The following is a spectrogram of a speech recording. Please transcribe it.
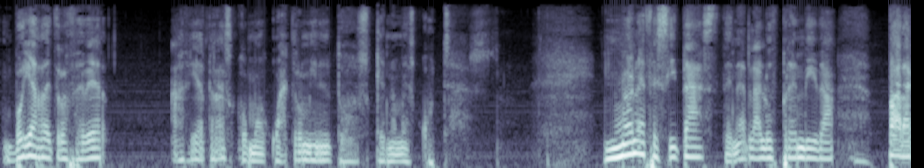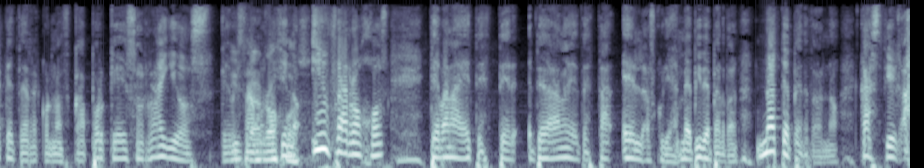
voy a retroceder hacia atrás como cuatro minutos que no me escuchas. No necesitas tener la luz prendida para que te reconozca, porque esos rayos que estamos Infrarrojos. diciendo, infrarrojos, te van a detectar, te van a detectar en la oscuridad. Me pide perdón. No te perdono. Castigada.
